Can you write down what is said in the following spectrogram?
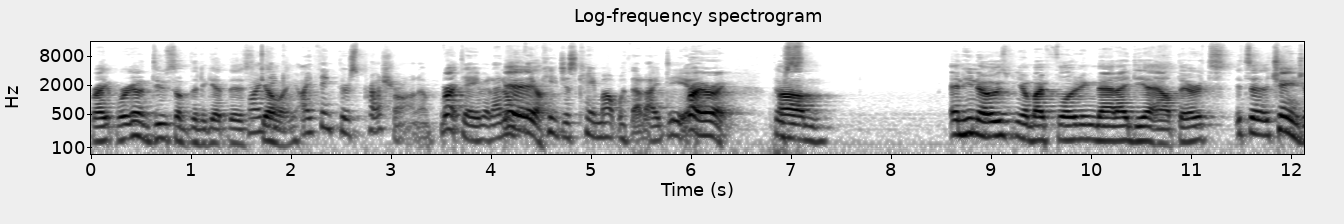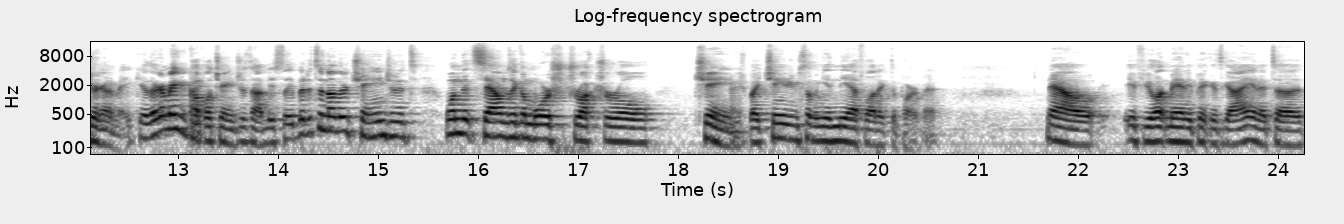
right? We're gonna do something to get this Well, I going. Think, I think there's pressure on him, Right. David. I don't Yeah, think yeah. he just came up with that idea. Right, right. There's- Um, and he knows, you know, by floating that idea out there, it's it's a change they're going to make. You know, they're going to make a couple of changes, obviously, but it's another change, and it's one that sounds like a more structural change by changing something in the athletic department. Now, if you let Manny pick his guy, and it's a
